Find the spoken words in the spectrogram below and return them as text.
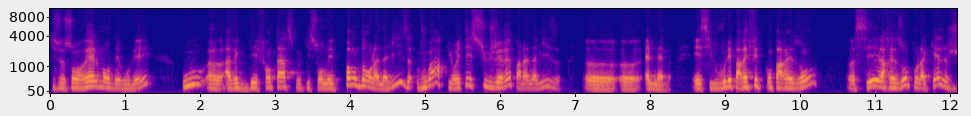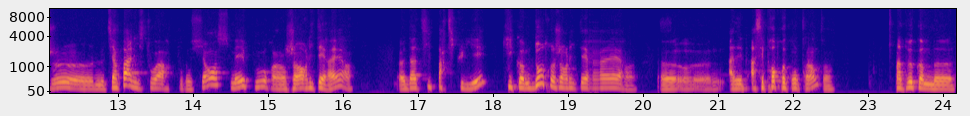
qui se sont réellement déroulés ou euh, avec des fantasmes qui sont nés pendant l'analyse, voire qui ont été suggérés par l'analyse euh, euh, elle-même. Et si vous voulez, par effet de comparaison, c'est la raison pour laquelle je ne tiens pas l'histoire pour une science, mais pour un genre littéraire d'un type particulier, qui, comme d'autres genres littéraires, a, ses propres contraintes, un peu comme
